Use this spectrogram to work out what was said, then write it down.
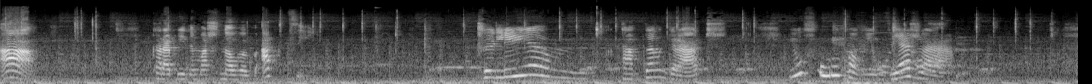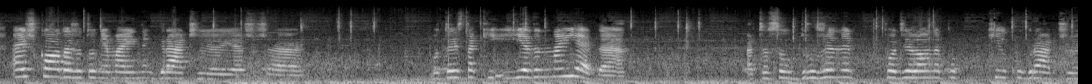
A! Karabiny maszynowe w akcji. Czyli em, tamten gracz już uruchomił wieżę. Ej, szkoda, że tu nie ma innych graczy jeszcze. Bo to jest taki jeden na jeden. A to są drużyny podzielone po kilku graczy.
